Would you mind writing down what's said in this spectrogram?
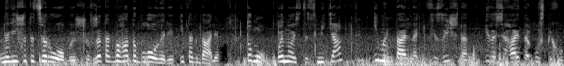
навіщо ти це робиш? Вже так багато блогерів і так далі. Тому виносьте сміття і ментальне, і фізичне, і досягайте успіху.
